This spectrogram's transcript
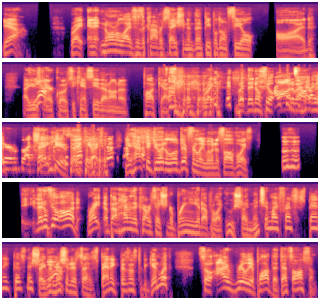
Yeah. Right. And it normalizes the conversation and then people don't feel odd. I use Yeah. air quotes. You can't see that on a podcast, right? But they don't feel I odd about having your inflection. Thank you. Thank you. I- you have to do it a little differently when it's all voice. Mhm. They don't feel odd, right? About having the conversation or bringing it up. Or like, ooh, should I mention my friend's Hispanic business? Should I even Yeah. mention it's a Hispanic business to begin with? So I really applaud that. That's awesome.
